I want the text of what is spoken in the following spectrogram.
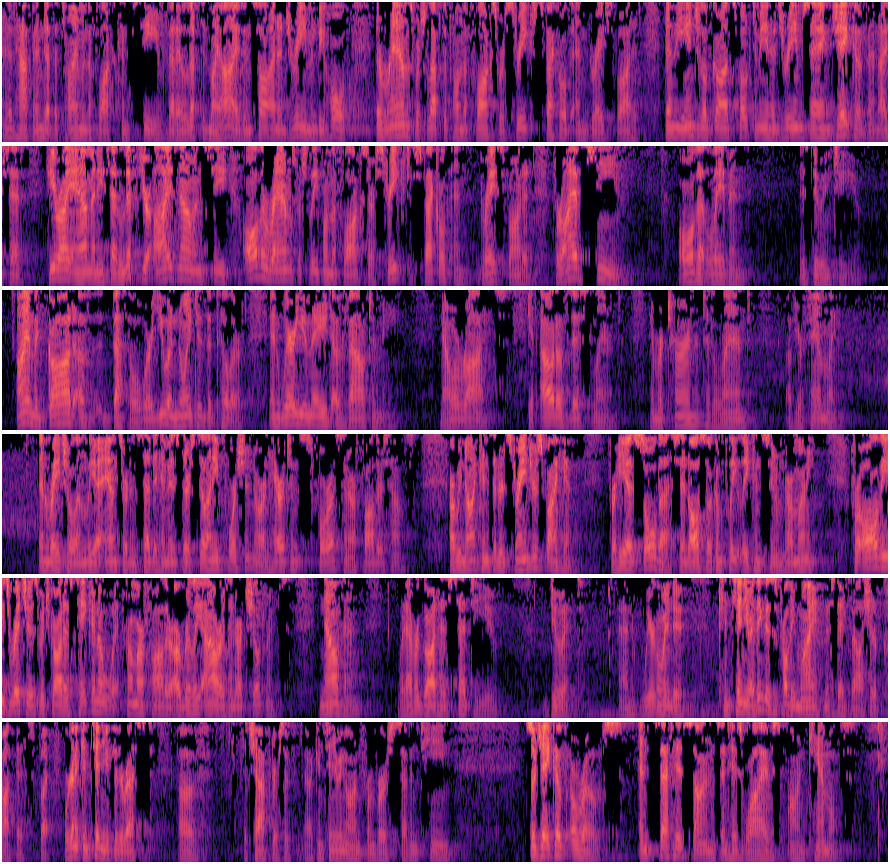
And it happened at the time when the flocks conceived that I lifted my eyes and saw in a dream, and behold, the rams which leapt upon the flocks were streaked, speckled, and gray spotted. Then the angel of God spoke to me in a dream, saying, Jacob. And I said, Here I am. And he said, Lift your eyes now and see. All the rams which leap on the flocks are streaked, speckled, and gray spotted. For I have seen all that Laban is doing to you. I am the God of Bethel, where you anointed the pillar, and where you made a vow to me. Now arise, get out of this land, and return to the land of your family. Then Rachel and Leah answered and said to him, Is there still any portion or inheritance for us in our father's house? Are we not considered strangers by him? For he has sold us and also completely consumed our money. For all these riches which God has taken away from our Father are really ours and our children's. Now then, whatever God has said to you, do it. And we're going to continue. I think this is probably my mistake, Val. I should have caught this. But we're going to continue through the rest of the chapter. So, uh, continuing on from verse 17. So Jacob arose and set his sons and his wives on camels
